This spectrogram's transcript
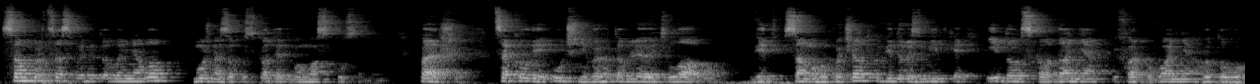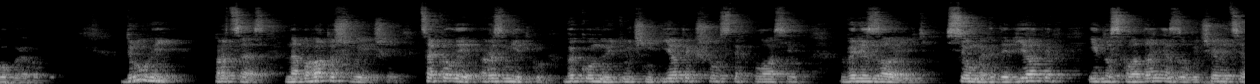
Сам процес виготовлення лав можна запускати двома способами. Перший це коли учні виготовляють лаву від самого початку від розмітки і до складання і фарбування готового виробу. Другий процес набагато швидший. Це коли розмітку виконують учні 5-6 класів, вирізають 7-9 і до складання залучаються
